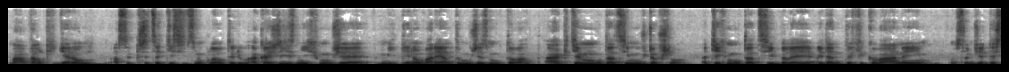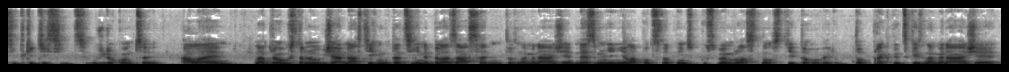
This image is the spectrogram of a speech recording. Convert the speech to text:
má velký genom, asi 30 tisíc nukleotidů a každý z nich může mít jinou variantu, může zmutovat a k těm mutacím už došlo. A těch mutací byly identifikovány, myslím, že desítky tisíc už dokonce, ale na druhou stranu žádná z těch mutací nebyla zásadní. To znamená, že nezměnila podstatným způsobem vlastnosti toho viru. To prakticky znamená, že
